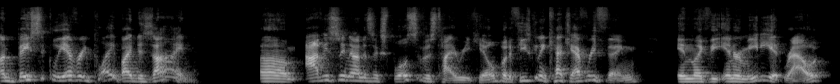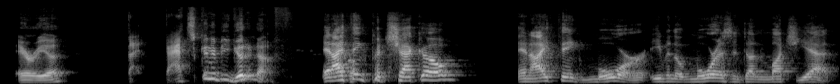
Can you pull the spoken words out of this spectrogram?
on basically every play by design. Um, obviously not as explosive as Tyreek Hill, but if he's going to catch everything in like the intermediate route area, that's going to be good enough. And I think Pacheco and I think Moore, even though Moore hasn't done much yet,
